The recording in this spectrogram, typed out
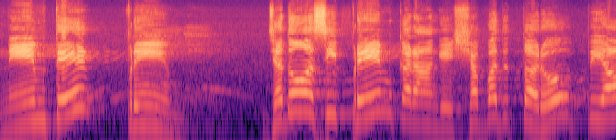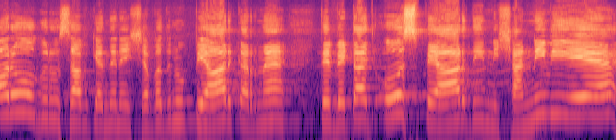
ਨੇਮ ਤੇ ਪ੍ਰੇਮ। ਜਦੋਂ ਅਸੀਂ ਪ੍ਰੇਮ ਕਰਾਂਗੇ, ਸ਼ਬਦ ਧਰੋ, ਪਿਆਰੋ ਗੁਰੂ ਸਾਹਿਬ ਕਹਿੰਦੇ ਨੇ, ਸ਼ਬਦ ਨੂੰ ਪਿਆਰ ਕਰਨਾ ਹੈ। ਤੇ ਬੇਟਾ ਉਸ ਪਿਆਰ ਦੀ ਨਿਸ਼ਾਨੀ ਵੀ ਇਹ ਹੈ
